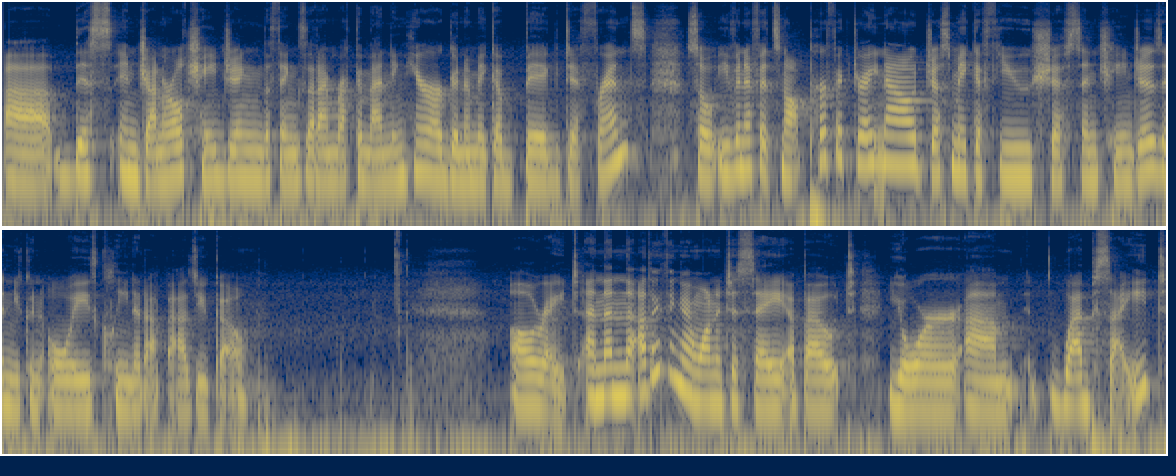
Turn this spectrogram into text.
Uh, this in general, changing the things that I'm recommending here are going to make a big difference. So even if it's not perfect right now, just make a few shifts and changes and you can always clean it up as you go. All right. And then the other thing I wanted to say about your um, website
